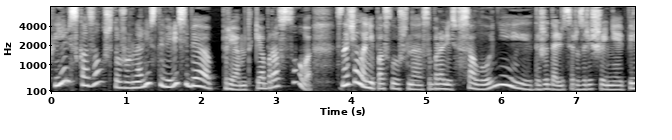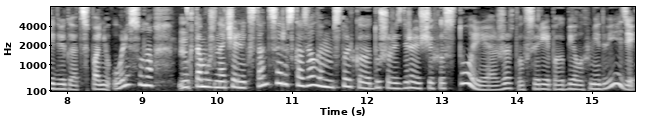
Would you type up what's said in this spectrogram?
Хьель сказал, что журналисты вели себя прям-таки образцово. Сначала они послушно собрались в салоне и дожидались разрешения передвигаться по Нью-Олисону. К тому же начальник станции рассказал им столько душераздирающих историй о жертвах свирепых белых медведей,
